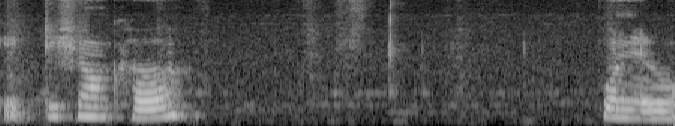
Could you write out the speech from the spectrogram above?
একটি সংখ্যা পনেরো।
